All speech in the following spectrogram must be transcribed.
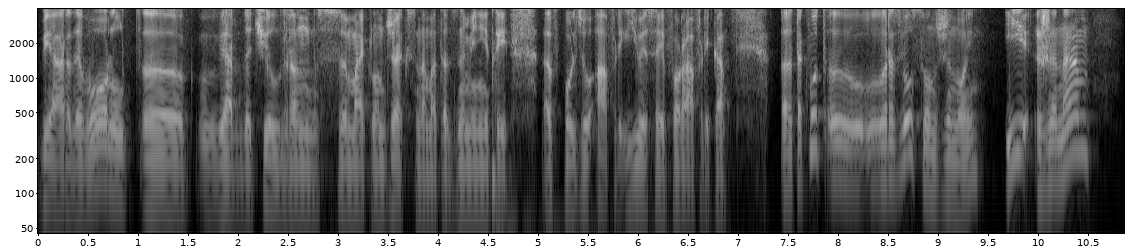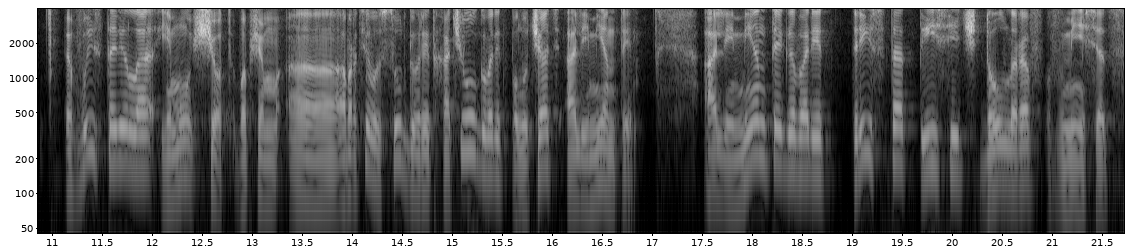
«We are the world», э, «We are the children» с Майклом Джексоном, этот знаменитый э, в пользу Афри... USA for Africa. Э, так вот, развелся он с женой, и жена выставила ему счет. В общем, обратилась в суд, говорит, хочу, говорит, получать алименты. Алименты, говорит, 300 тысяч долларов в месяц.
